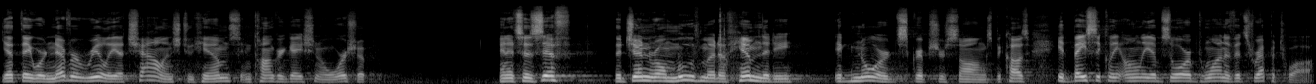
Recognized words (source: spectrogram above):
Yet they were never really a challenge to hymns in congregational worship. And it's as if the general movement of hymnody ignored scripture songs because it basically only absorbed one of its repertoire.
